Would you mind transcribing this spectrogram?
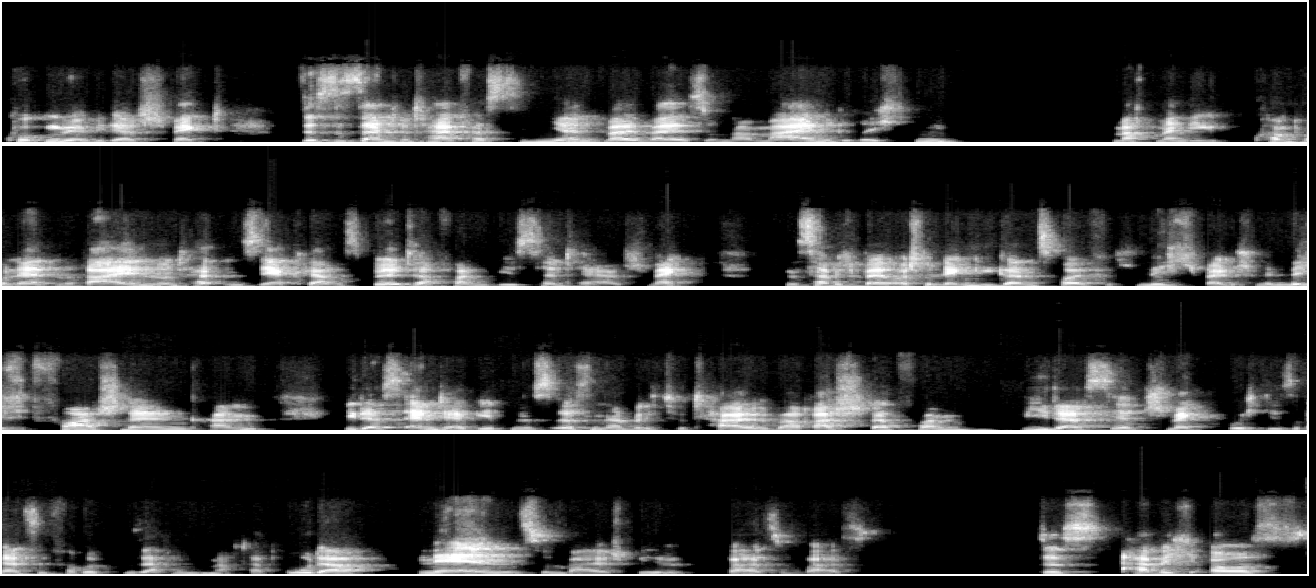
gucken wir, wie das schmeckt. Das ist dann total faszinierend, weil bei so normalen Gerichten macht man die Komponenten rein und hat ein sehr klares Bild davon, wie es hinterher schmeckt. Das habe ich bei Otto Lengi ganz häufig nicht, weil ich mir nicht vorstellen kann, wie das Endergebnis ist. Und dann bin ich total überrascht davon, wie das jetzt schmeckt, wo ich diese ganzen verrückten Sachen gemacht habe. Oder Nähen zum Beispiel war sowas. Das habe ich aus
